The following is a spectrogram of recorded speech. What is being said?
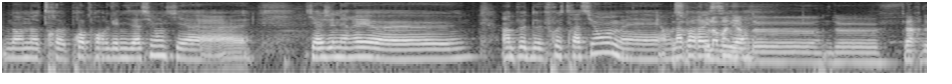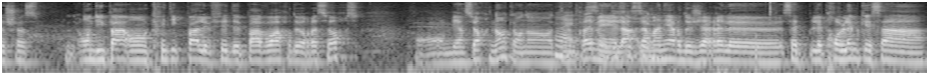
dans notre propre organisation qui a qui a généré euh, un peu de frustration, mais on n'a pas réussi. la manière de, de faire les choses. On dit pas, on critique pas le fait de pas avoir de ressources. On, bien sûr, non, qu'on Ouais, c'est mais la, manière de gérer le, les problèmes que ça,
